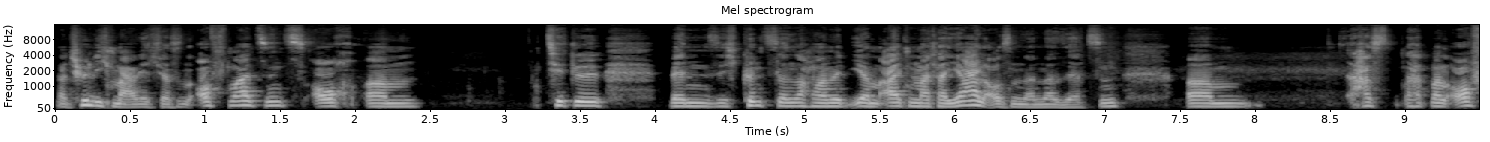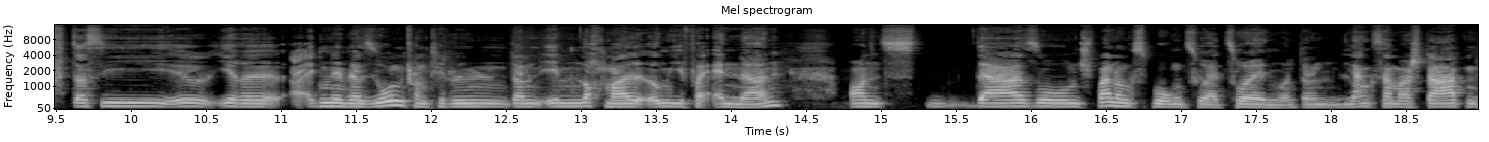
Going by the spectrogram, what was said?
natürlich mag ich das. Und oftmals sind es auch ähm, Titel, wenn sich Künstler nochmal mit ihrem alten Material auseinandersetzen. Ähm, hast, hat man oft, dass sie äh, ihre eigene Version von Titeln dann eben nochmal irgendwie verändern und da so einen Spannungsbogen zu erzeugen und dann langsamer starten,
